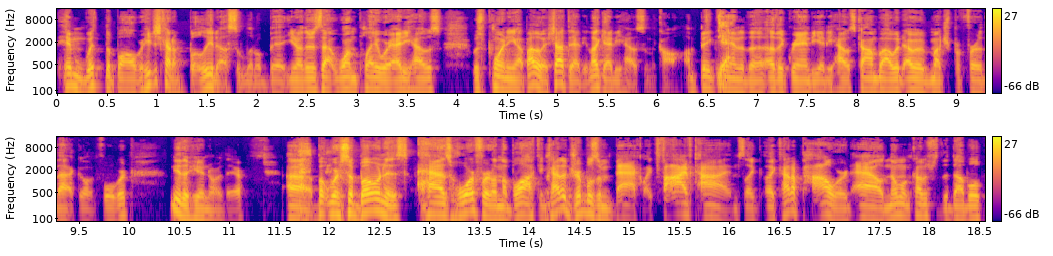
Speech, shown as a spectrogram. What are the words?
him with the ball where he just kind of bullied us a little bit. You know, there's that one play where Eddie House was pointing out. By the way, shout out to Eddie, like Eddie House in the call. I'm a big yeah. fan of the other the Grandy Eddie House combo. I would I would much prefer that going forward. Neither here nor there. Uh, but where Sabonis has Horford on the block and kind of dribbles him back like five times, like like kind of powered Al. No one comes for the double.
